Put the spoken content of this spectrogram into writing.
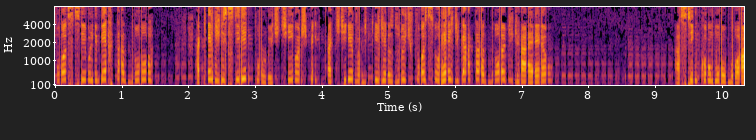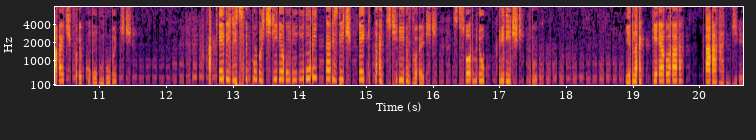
fosse o libertador. Aqueles discípulos tinham a expectativa de que Jesus fosse o resgatador de Israel. Assim como Boaz foi com Ruth. Aqueles discípulos tinham muitas expectativas sobre o Cristo. E naquela tarde,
